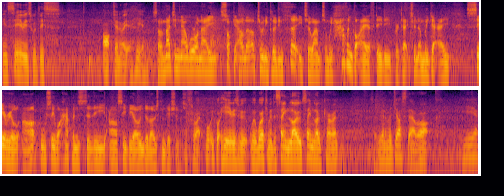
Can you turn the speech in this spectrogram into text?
in series with this arc generator here. So imagine now we're on a socket outlet up to and including 32 amps and we haven't got AFDD protection and we get a serial arc. We'll see what happens to the RCBO under those conditions. That's right. What we've got here is we're, we're working with the same load, same load current. So we're going to adjust our arc here.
